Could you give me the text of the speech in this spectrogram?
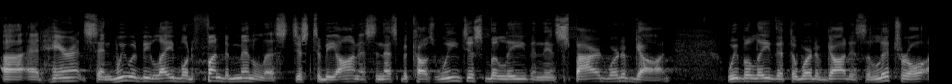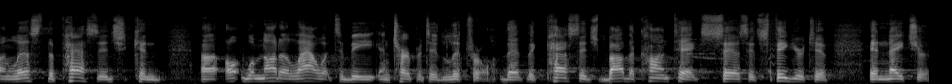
uh, adherents, and we would be labeled fundamentalists, just to be honest, and that's because we just believe in the inspired Word of God. We believe that the Word of God is literal unless the passage can, uh, uh, will not allow it to be interpreted literal. That the passage, by the context, says it's figurative in nature.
